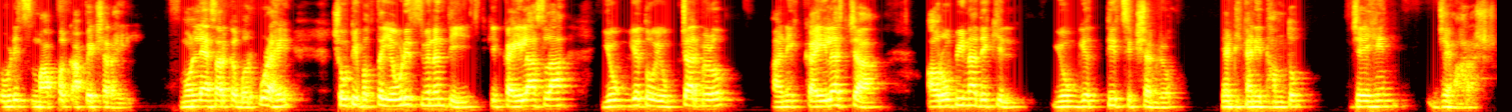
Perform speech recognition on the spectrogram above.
एवढीच माफक अपेक्षा राहील. बोलण्यासारखं भरपूर आहे. शेवटी फक्त एवढीच विनंती की कैलासला योग्य तो उपचार मिळो आणि कैलासच्या आरोपींना देखील योग्य तीच शिक्षा मिळो. या ठिकाणी थांबतो. जय हिंद जय महाराष्ट्र.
